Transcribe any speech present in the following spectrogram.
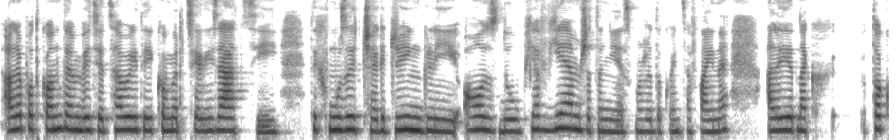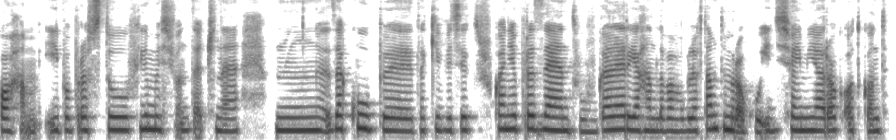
ale pod kątem, wiecie, całej tej komercjalizacji, tych muzyczek, dżingli, ozdób, ja wiem, że to nie jest może do końca fajne, ale jednak to kocham i po prostu filmy świąteczne, mm, zakupy, takie wiecie, szukanie prezentów, galeria handlowa w ogóle w tamtym roku i dzisiaj mija rok odkąd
